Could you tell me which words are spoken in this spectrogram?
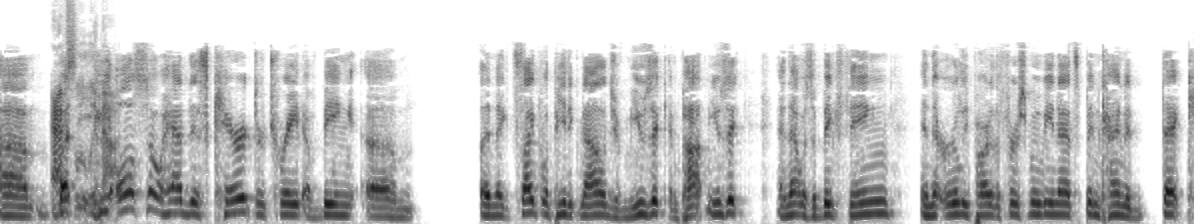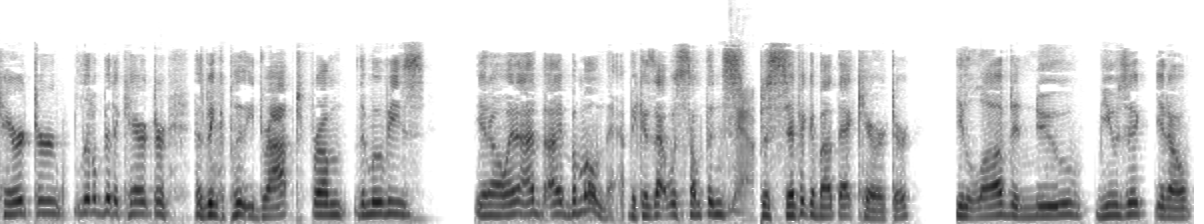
Um, Absolutely but he not. also had this character trait of being um, an encyclopedic knowledge of music and pop music, and that was a big thing in the early part of the first movie, and that's been kind of that character, little bit of character, has been completely dropped from the movies. You know, and I, I bemoan that because that was something Yeah. specific about that character. He loved and knew music, you know,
